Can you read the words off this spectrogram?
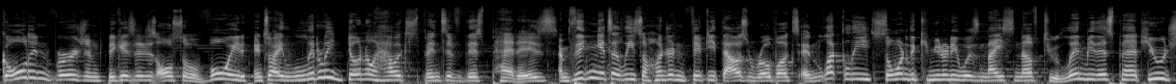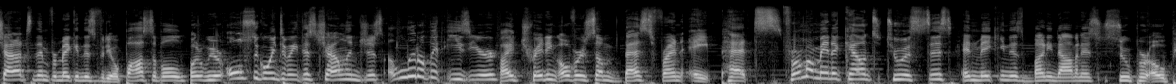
golden version because it is also void. And so I literally don't know how expensive this pet is. I'm thinking it's at least 150,000 Robux. And luckily, someone in the community was nice enough to lend me this pet. Huge shout out to them for making this video possible. But we are also going to make this challenge just a little bit easier by trading over some best friend 8 pets from our main account to a assist in making this Bunny Dominus super OP.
